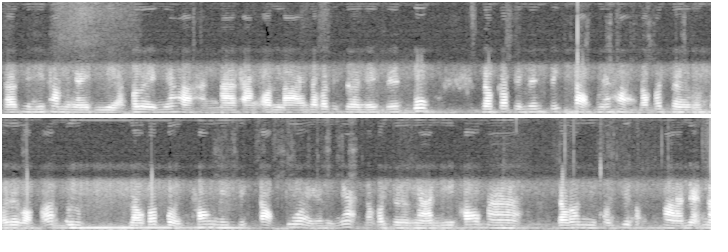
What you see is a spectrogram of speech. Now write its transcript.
แล้วทีนี้ทำยังไงดีอะก็เลยเนี่ยค่ะหันมาทางออนไลน์ แล้วก็จะเจอใน Facebook แล้วก็เป็นเล่นติ๊กต็อกเนี่ยค่ะ แล้วก็เจอก็เลยบอกว่าเออเราก็เปิดช่องในติ๊กต็อกด้วยอะไรเงี้ยแล้วก็เจองานนี้เข้ามา แล้วก็มีคนที่มาแนะน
